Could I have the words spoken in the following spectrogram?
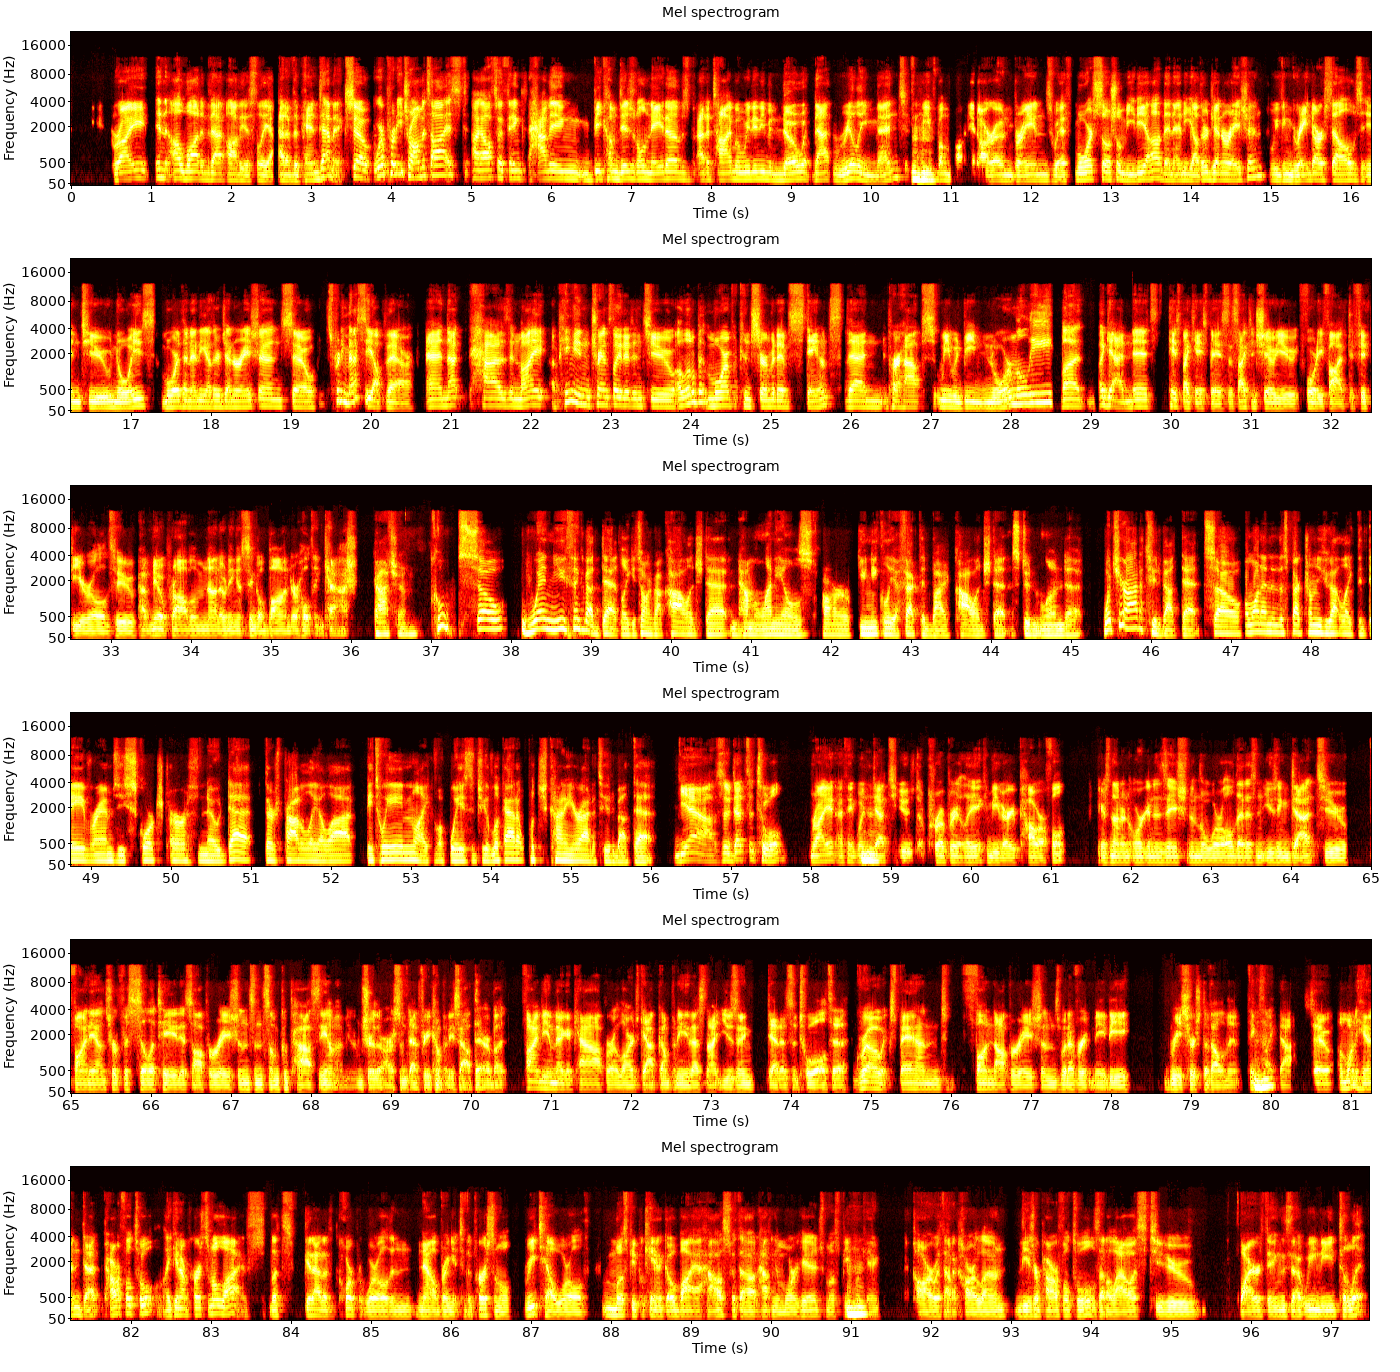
right? And a lot of that, obviously, out of the pandemic. So we're pretty traumatized. I also think having become digital natives at a time when we didn't even know what that really meant, mm-hmm. we've bombarded our own brains with more social media than any other generation. We've ingrained ourselves into noise more than any other generation. So it's pretty messy up there. And that has, in my opinion, translated into a little bit more of a conservative stance than perhaps we would be normally. But again, it's case by case basis. I could show you 45 to 50 year olds who have no problem not owning a single bond or holding cash. Gotcha. Cool. So when you think about debt, like you talk about college debt and how millennials are uniquely affected by college debt and student loan debt, What's your attitude about debt? So, on one end of the spectrum, you've got like the Dave Ramsey scorched earth, no debt. There's probably a lot between like ways that you look at it. What's kind of your attitude about debt? Yeah. So, debt's a tool, right? I think when mm-hmm. debt's used appropriately, it can be very powerful. There's not an organization in the world that isn't using debt to finance or facilitate its operations in some capacity. I mean, I'm sure there are some debt free companies out there, but find me a mega cap or a large cap company that's not using debt as a tool to grow, expand, fund operations, whatever it may be, research development, things mm-hmm. like that. So on one hand, debt, powerful tool, like in our personal lives. Let's get out of the corporate world and now bring it to the personal retail world. Most people can't go buy a house without having a mortgage. Most people mm-hmm. can't car without a car loan. These are powerful tools that allow us to acquire things that we need to live.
